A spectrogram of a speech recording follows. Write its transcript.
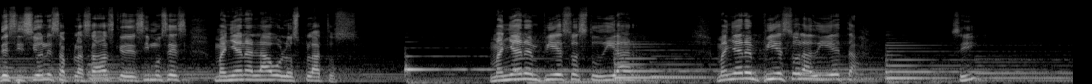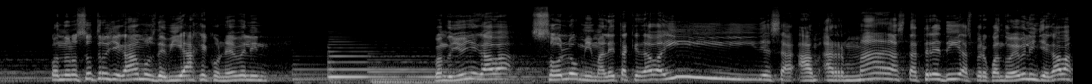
decisiones aplazadas que decimos es mañana lavo los platos. Mañana empiezo a estudiar. Mañana empiezo la dieta. ¿Sí? Cuando nosotros llegábamos de viaje con Evelyn, cuando yo llegaba solo, mi maleta quedaba ahí armada hasta tres días, pero cuando Evelyn llegaba,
